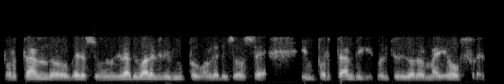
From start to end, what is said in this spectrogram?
portando verso un graduale sviluppo con le risorse importanti che quel territorio ormai offre.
